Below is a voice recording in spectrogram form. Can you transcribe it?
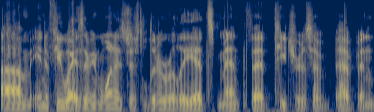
um, in a few ways. I mean, one is just literally it's meant that teachers have, have been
